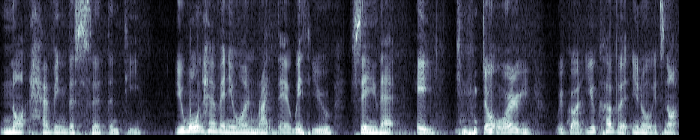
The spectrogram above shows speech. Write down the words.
not having the certainty. You won't have anyone right there with you saying that, hey, don't worry, we've got you covered. You know, it's not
